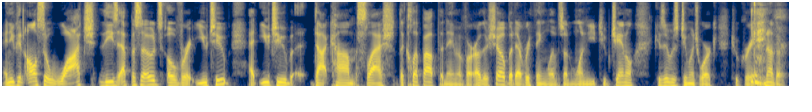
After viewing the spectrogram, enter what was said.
And you can also watch these episodes over at YouTube at youtube.com slash the clip out, the name of our other show, but everything lives on one YouTube channel because it was too much work to create another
